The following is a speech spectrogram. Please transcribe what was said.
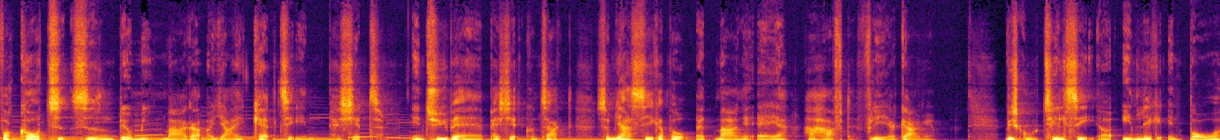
For kort tid siden blev min marker og jeg kaldt til en patient. En type af patientkontakt, som jeg er sikker på, at mange af jer har haft flere gange. Vi skulle tilse og indlægge en borger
